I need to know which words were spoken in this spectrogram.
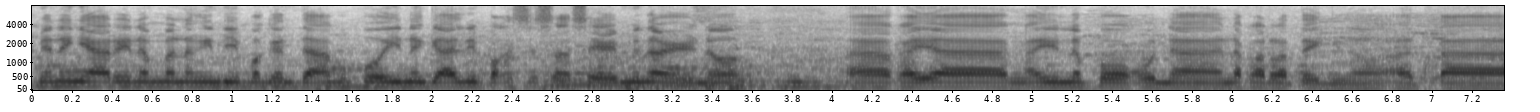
may nangyari naman ng hindi maganda. Ako po ay nanggaling pa kasi sa seminar no. Ah, kaya ngayon lang po ako na nakarating no at ah,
